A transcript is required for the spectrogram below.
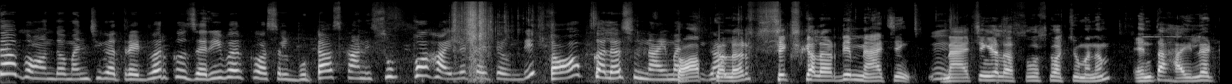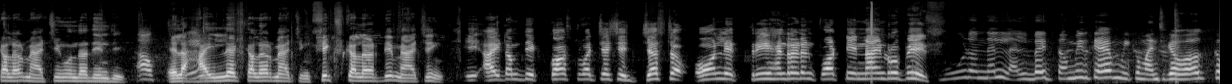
ఎంత బాగుందో మంచిగా థ్రెడ్ వర్క్ జరీ వర్క్ అసలు బుటాస్ కానీ సూపర్ హైలైట్ అయితే ఉంది. టాప్ కలర్స్ ఉన్నాయి టాప్ కలర్ సిక్స్ కలర్ ది మ్యాచింగ్ మ్యాచింగ్ ఇలా చూసుకోవచ్చు మనం? ఎంత హైలైట్ కలర్ మ్యాచింగ్ ఉందో దీనిది. ఇలా highlight colour matching six colour ది మ్యాచింగ్ ఈ ఐటమ్ ది కాస్ట్ వచ్చేసి just only three hundred and forty nine rupees మూడు వందల నలభై తొమ్మిదికే మీకు మంచిగా వర్క్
